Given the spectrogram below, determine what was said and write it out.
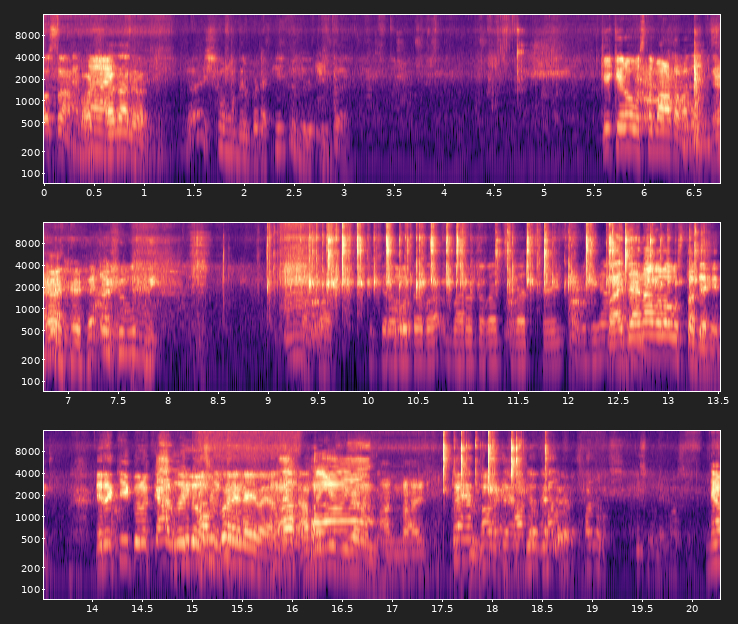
অসাম। অসাধারণ। সমুদ্রের পেটা কি করলি তুই ভাই? কি কি অবস্থা? বারোটা বাজে। বেটা সমুদ্রি। আমার অবস্থা দেখেন। এটা কি কোনো কাজ হইল? করে নাই ভাই। আপনি কিছু করেন না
